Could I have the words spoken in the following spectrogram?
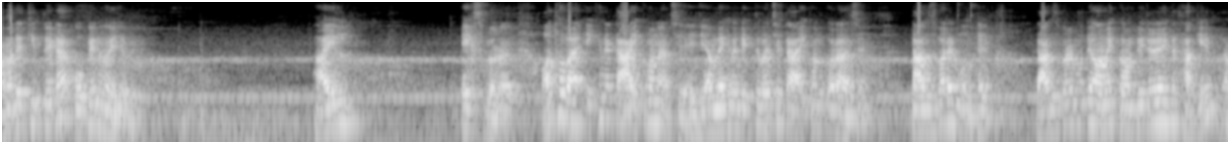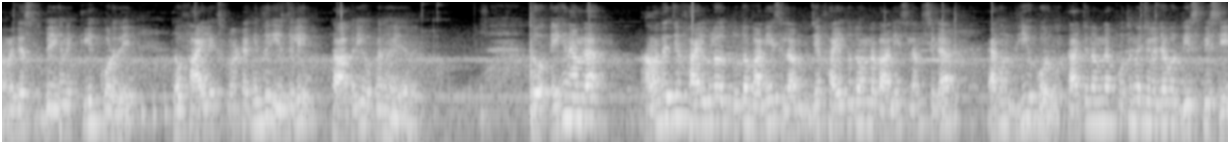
আমাদের কিন্তু এটা ওপেন হয়ে যাবে। ফাইল এক্সপ্লোরার অথবা এখানে একটা আইকন আছে, এই যে আমরা এখানে দেখতে পাচ্ছি একটা আইকন করা আছে টাস্কবারের মধ্যে। টাস্কবারের মধ্যে অনেক কম্পিউটারে এটা থাকে, আমরা জাস্ট এখানে ক্লিক করে দিই, তো ফাইল এক্সপ্লোরারটা কিন্তু ইজিলি তাড়াতাড়ি ওপেন হয়ে যাবে। তো এখানে আমরা, আমাদের যে ফাইলগুলো দুটো বানিয়েছিলাম, যে ফাইল দুটো আমরা বানিয়েছিলাম, সেটা এখন ভিউ করব। তার জন্য আমরা প্রথমে চলে যাব দিস পিসি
